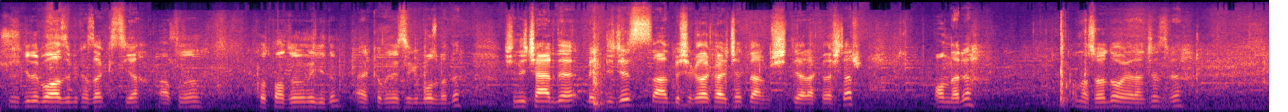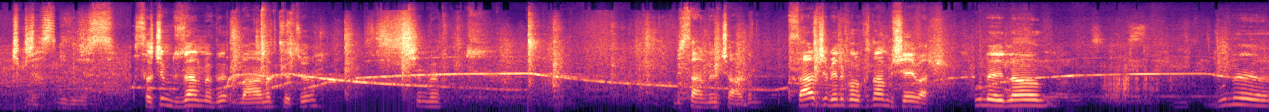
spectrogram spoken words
Şu şekilde boğazlı bir kazak siyah. Altına kot pantolonumu giydim. Ayakkabı neyse ki bozmadı. Şimdi içeride bekleyeceğiz. Saat 5'e kadar kayacaklarmış diğer arkadaşlar. Onları Ondan sonra da oyalanacağız ve çıkacağız, gideceğiz. Saçım düzelmedi, lanet kötü. Şimdi bir sandviç aldım. Sadece beni korkutan bir şey var. Bu ne lan? Bu ne?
